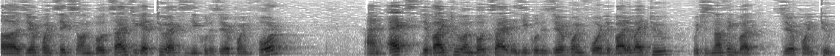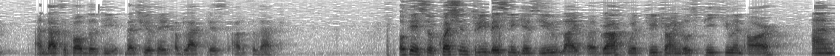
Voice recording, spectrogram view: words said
uh, 0.6 on both sides, you get 2x is equal to 0.4. And x divide 2 on both sides is equal to 0.4 divided by 2, which is nothing but 0.2. And that's the probability that she'll take a black disk out of the bag. Okay, so question 3 basically gives you like a graph with three triangles, P, Q, and R. And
